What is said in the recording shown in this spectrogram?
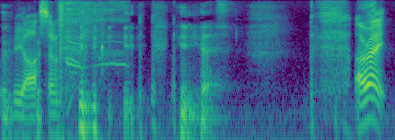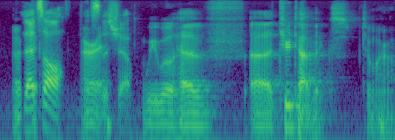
would be awesome. Yes. All right, Okay. that's all. All That's right. the show. We will have uh, two topics tomorrow.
